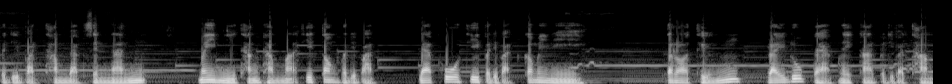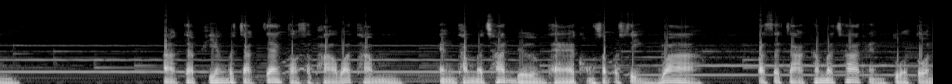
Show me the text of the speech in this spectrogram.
ปฏิบัติธรรมแบบเซนนั้น ไม่มีทั้งธรรมะที่ต้องปฏิบัติ และผู้ที่ปฏิบัติก็ไม่มี ตลอดถึงไร้รูปแบบในการปฏิบัติธรรมหากแต่เพียงประจักษ์แจ้งต่อสภาวะธรรม แห่งธรรมชาติเดิมแท้ของสรรพสิ่งว่าปราศจากธรรมชาติแห่งตัวตน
